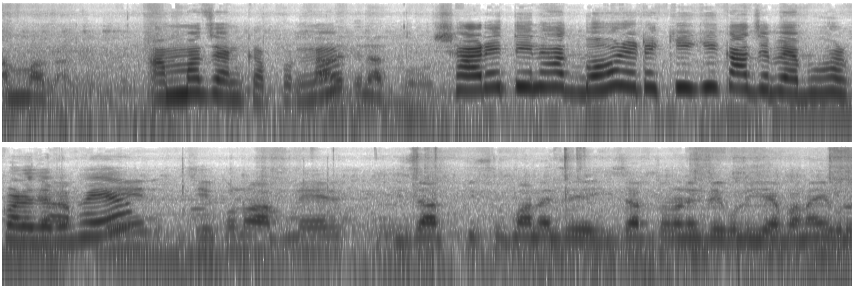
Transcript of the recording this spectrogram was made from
আম্মা আম্মাজান কাপড় না? সাড়ে তিন হাত বহর। এটা কি কি কাজে ব্যবহার করা যাবে ভাইয়া? যে কোনো আপনার হিজাব কিছু মানে যে হিজাব ধরনের যেগুলো ইয়ে বানায় এগুলো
